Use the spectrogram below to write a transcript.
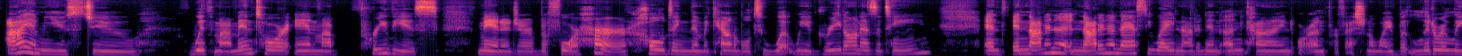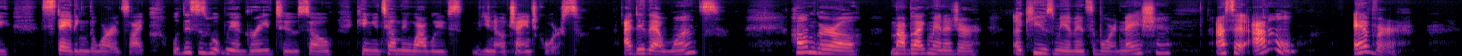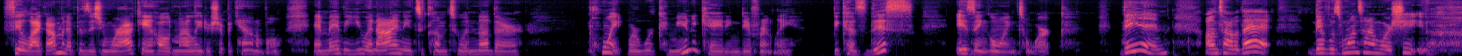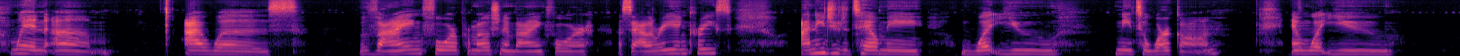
I am used to with my mentor and my previous manager before her holding them accountable to what we agreed on as a team. And and not in a not in a nasty way not in an unkind or unprofessional way but literally stating the words like well this is what we agreed to so can you tell me why we've you know changed course? I did that once. Homegirl my black manager accused me of insubordination. I said, I don't ever feel like I'm in a position where I can't hold my leadership accountable. And maybe you and I need to come to another point where we're communicating differently because this isn't going to work. Then, on top of that, there was one time where she, when um, I was vying for promotion and vying for a salary increase, I need you to tell me what you need to work on and what you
